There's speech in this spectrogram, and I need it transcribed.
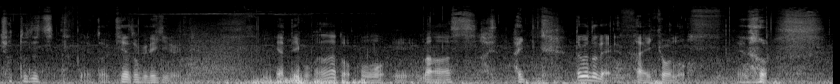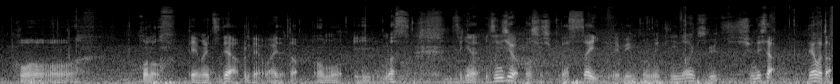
ちょっとずつ、えーと、継続できるようにやっていこうかなと思います。はい、はい、ということで、はい、今日の、えー、こうこのテーマについてはこれで終わりだと思います。素敵な一日をお過ごしください。エビンコミュニティの菊池俊でした。ではまた。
